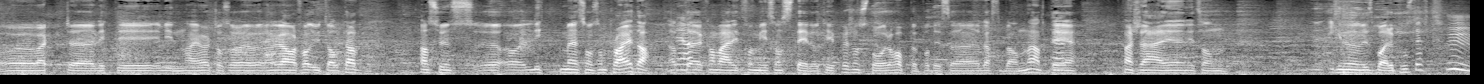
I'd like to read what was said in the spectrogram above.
øh, vært øh, litt i, i vinden, har jeg hørt. Også, han har i hvert fall uttalt det at han syns uh, litt med sånn som pride, da, at Ja. det kan være litt for mye sånn stereotyper som står og hopper på disse lasteblandene. At det Ja. kanskje er litt sånn Ikke nødvendigvis bare positivt. Mm.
